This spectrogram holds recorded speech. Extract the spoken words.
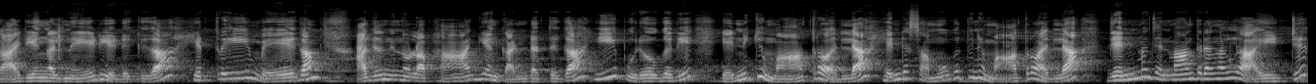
കാര്യങ്ങൾ നേടിയെടുക്കുക. എത്രയും വേഗം അതിൽ നിന്നുള്ള ഭാഗ്യം കണ്ടെത്തുക. ഈ പുരോഗതി എനിക്ക് മാത്രമല്ല എന്റെ സമൂഹത്തിന് മാത്രമല്ല ജന്മജന്മാന്തരങ്ങളിലായിട്ട്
